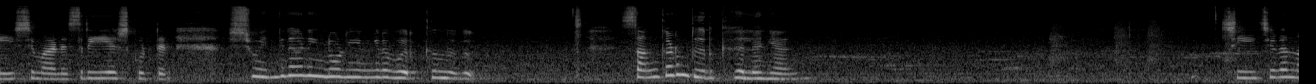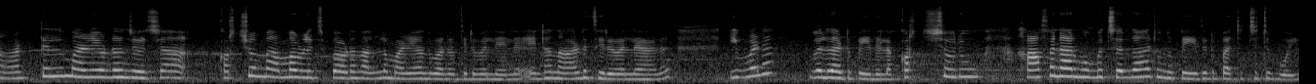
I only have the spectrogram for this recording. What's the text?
ദേഷ്യമാണ് ശ്രീയേഷ് കുട്ടൻ. ശോ എന്തിനാണ് എന്നോട് ഇങ്ങനെ വെറുക്കുന്നത്? സങ്കടം തീർക്കുകയല്ല ഞാൻ. ചേച്ചിയുടെ നാട്ടിൽ മഴയുണ്ടോ എന്ന് ചോദിച്ചാൽ കുറച്ച് മുമ്പ് അമ്മ വിളിച്ചപ്പോൾ അവിടെ നല്ല മഴയാന്ന് പറഞ്ഞു തിരുവല്ലയിൽ എന്റെ നാട് തിരുവല്ലയാണ്. ഇവിടെ വലുതായിട്ട് പെയ്തില്ല. കുറച്ചൊരു ഹാഫ് ആൻ അവർ മുമ്പ് ചെറുതായിട്ടൊന്ന് പെയ്തിട്ട് പറ്റിച്ചിട്ട് പോയി.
